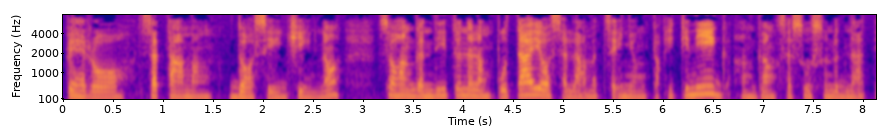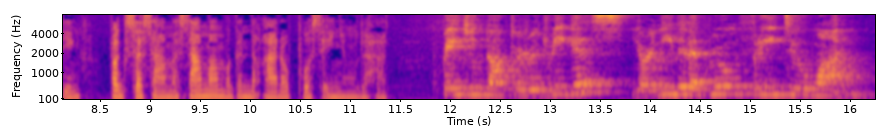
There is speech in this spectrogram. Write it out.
pero sa tamang dosaging, no? So hanggang dito na lang po tayo. Salamat sa inyong pakikinig. Hanggang sa susunod nating pagsasama-sama. Magandang araw po sa inyong lahat. Paging Dr. Rodriguez, you're needed at room 321.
